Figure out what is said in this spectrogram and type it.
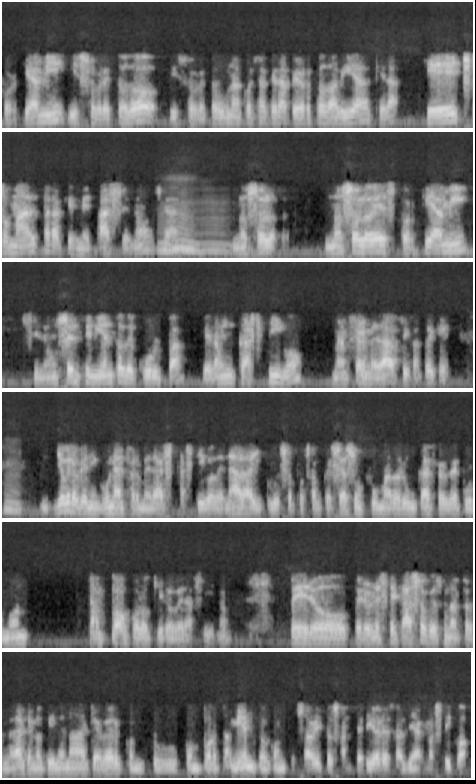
¿Por qué a mí? Y sobre todo, y sobre todo una cosa que era peor todavía, que era ¿qué he hecho mal para que me pase? ¿no? O sea, mm. no, solo, no solo es ¿por qué a mí? sino un sentimiento de culpa, que era un castigo una enfermedad, fíjate que hmm. yo creo que ninguna enfermedad es castigo de nada, incluso pues aunque seas un fumador, un cáncer de pulmón, tampoco lo quiero ver así, ¿no? Pero, pero en este caso, que es una enfermedad que no tiene nada que ver con tu comportamiento, con tus hábitos anteriores al diagnóstico,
